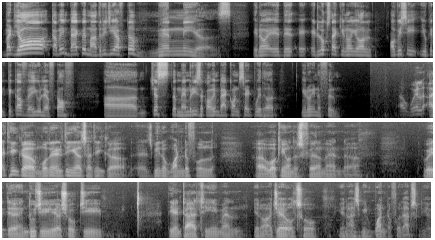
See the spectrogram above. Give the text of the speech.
But you're coming back with Madhuri ji after many years. You know, it, it, it looks like you know you're obviously you can pick up where you left off. Um, just the memories are coming back on set with her. You know, in a film. Uh, well, I think uh, more than anything else, I think uh, it's been a wonderful uh, working on this film and with uh, Induji, Ashokji, the entire team, and you know Ajay also, you know, has been wonderful. Absolutely,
